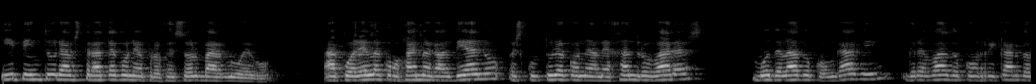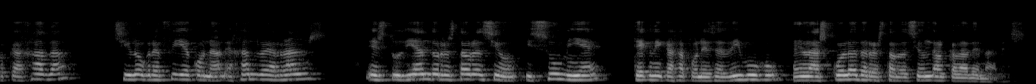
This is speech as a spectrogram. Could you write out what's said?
y pintura abstracta con el profesor Bar Nuevo, acuarela con Jaime Galdiano, escultura con Alejandro Varas, modelado con Gaby, grabado con Ricardo Orcajada, xilografía con Alejandro Herranz, estudiando restauración y sumie, técnica japonesa de dibujo, en la Escuela de Restauración de Alcalá de Henares.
